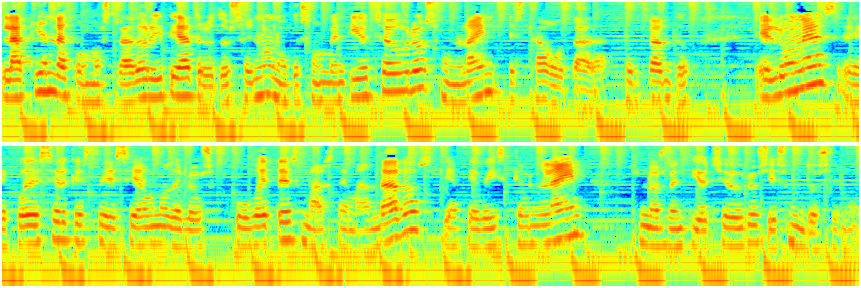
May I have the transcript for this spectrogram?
la tienda con mostrador y teatro 2 en 1, que son 28 euros, online está agotada. Por tanto, el lunes eh, puede ser que este sea uno de los juguetes más demandados, ya que veis que online son unos 28 euros y es un 2 en 1.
